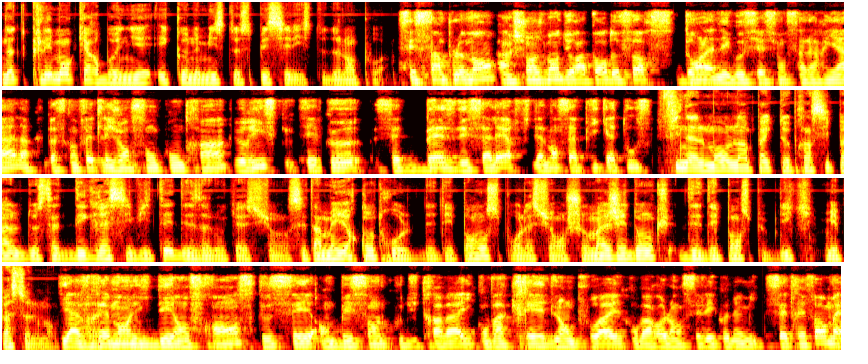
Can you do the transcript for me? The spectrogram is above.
note Clément Carbonnier, économiste spécialiste de l'emploi. C'est simplement un changement du rapport de force dans la négociation salariale, parce qu'en fait les gens sont contraints. Le risque, c'est que cette baisse des salaires finalement s'applique à tous. Finalement, l'impact principal de cette dégressivité des allocations, c'est un meilleur contrôle des dépenses pour l'assurance chômage et donc des dépenses publiques, mais pas seulement. Il y a vraiment l'idée en France que c'est en baissant le coût du travail qu'on va créer de l'emploi et qu'on va relancer l'économie. Cette réforme,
